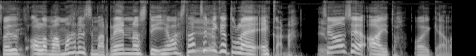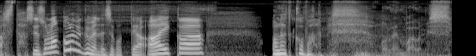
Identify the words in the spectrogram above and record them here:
koetat Okei. olla vaan mahdollisimman rennosti ja vastaat se, Joo. mikä tulee ekana. Se Joo. on se aito oikea vastaus. Ja sulla on 30 sekuntia aikaa. Oletko valmis? Olen valmis.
